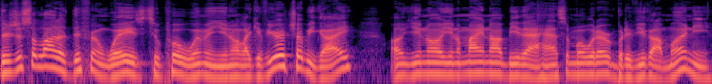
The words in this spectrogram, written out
there's just a lot of different ways to put women. You know, like if you're a chubby guy, uh, you know, you know, might not be that handsome or whatever. But if you got money,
